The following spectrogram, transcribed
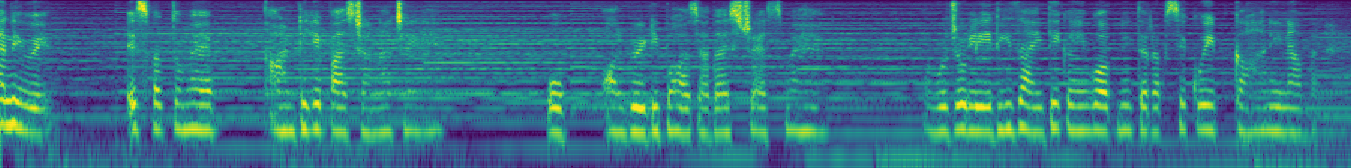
एनीवे anyway, इस वक्त तुम्हें आंटी के पास जाना चाहिए। वो ऑलरेडी बहुत ज़्यादा स्ट्रेस में है। वो जो लेडीज़ आई थी कहीं वो अपनी तरफ़ से कोई कहानी ना बनाए।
